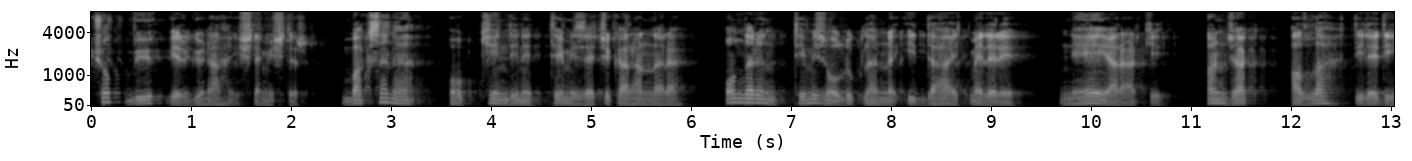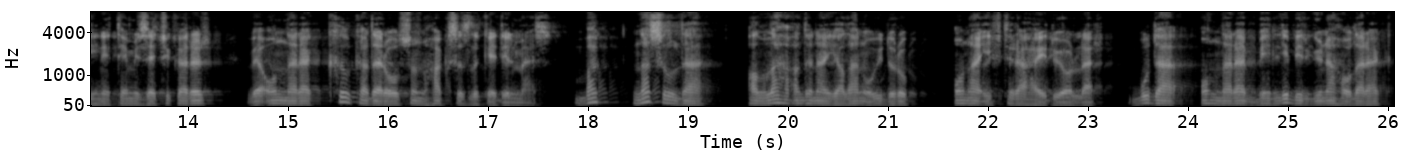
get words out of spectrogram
çok büyük bir günah işlemiştir. Baksana o kendini temize çıkaranlara, onların temiz olduklarını iddia etmeleri neye yarar ki? Ancak Allah dilediğini temize çıkarır ve onlara kıl kadar olsun haksızlık edilmez. Bak nasıl da Allah adına yalan uydurup ona iftira ediyorlar. Bu da onlara belli bir günah olarak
